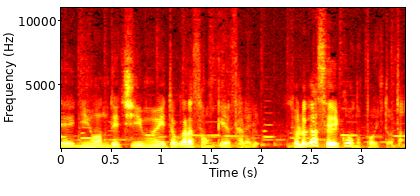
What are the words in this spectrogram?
え日本でチームメイトから尊敬される。それが成功のポイントだ、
